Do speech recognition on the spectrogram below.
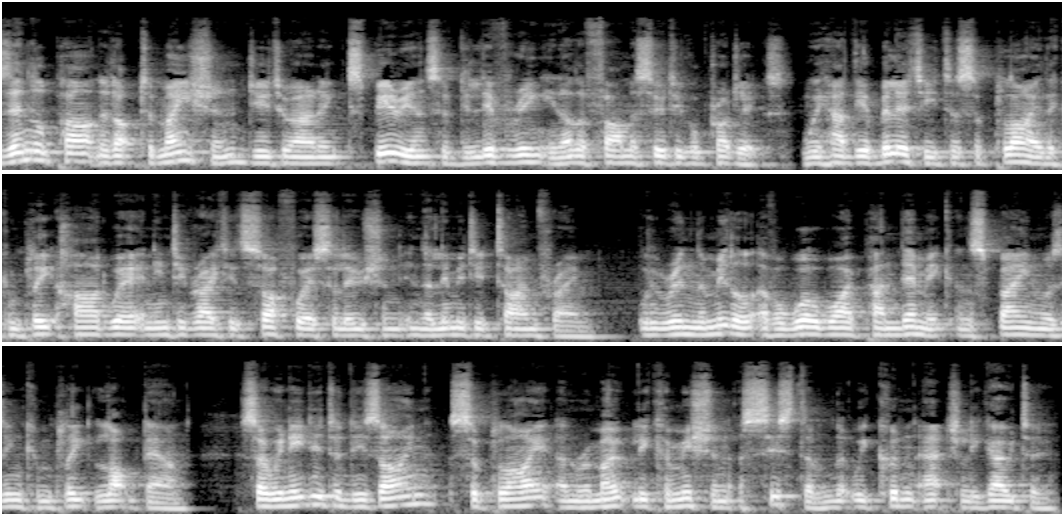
Zendal partnered Optomation due to our experience of delivering in other pharmaceutical projects. We had the ability to supply the complete hardware and integrated software solution in the limited time frame. We were in the middle of a worldwide pandemic and Spain was in complete lockdown. So we needed to design, supply, and remotely commission a system that we couldn't actually go to.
